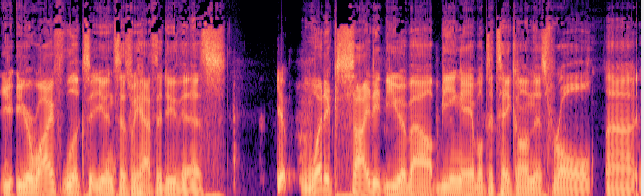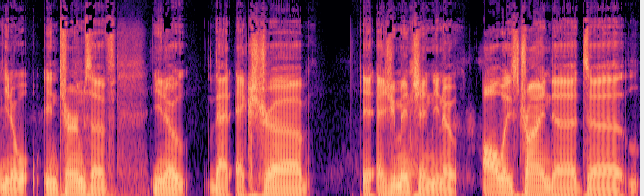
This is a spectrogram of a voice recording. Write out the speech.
your wife looks at you and says, "We have to do this." Yep. What excited you about being able to take on this role? Uh, you know, in terms of, you know, that extra, as you mentioned, you know, always trying to to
